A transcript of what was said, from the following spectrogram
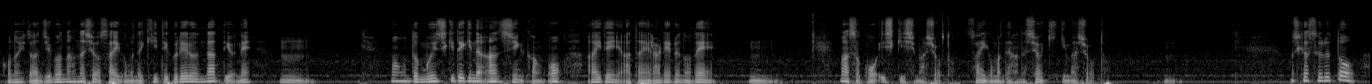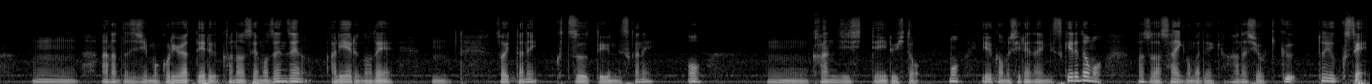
この人は自分の話を最後まで聞いてくれるんだっていうね、うん。まあ、本当無意識的な安心感を相手に与えられるので、うん。まあそこを意識しましょうと。最後まで話は聞きましょうと。うん、もしかすると、うん、あなた自身もこれをやっている可能性も全然あり得るので、うん、そういったね、苦痛っていうんですかね、を、うん、感じしている人もいるかもしれないんですけれども、まずは最後まで話を聞くという癖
